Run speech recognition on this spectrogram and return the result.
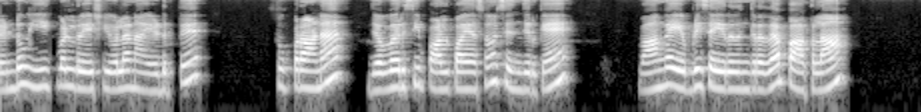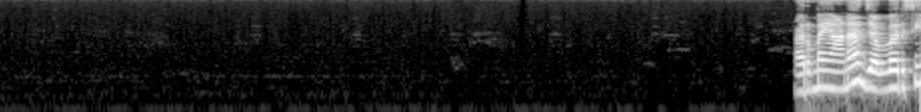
ரெண்டும் ஈக்குவல் ரேஷியோவில் நான் எடுத்து சூப்பரான ஜவ்வரிசி பால் பாயசம் செஞ்சுருக்கேன். வாங்க எப்படி செய்கிறதுங்கிறத பார்க்கலாம். அருமையான ஜவ்வரிசி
